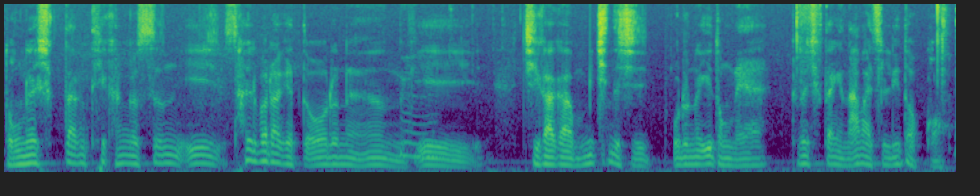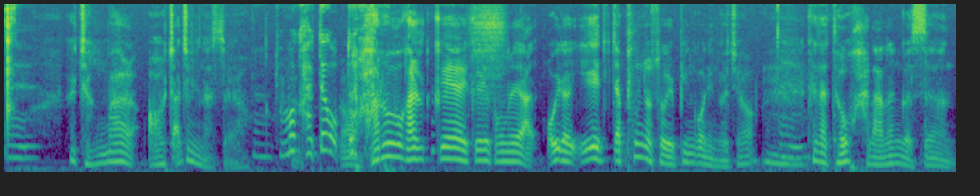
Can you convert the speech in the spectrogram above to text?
동네 식당 틱한 것은 이 살벌하게 떠오르는 이 지가가 미친 듯이 오르는 이 동네에 그런 식당이 남아 있을 리도 없고 네. 정말 어 짜증이 났어요. 음, 정말 갈 데가 어, 없더라고요. 하루 갈게 그 동네 오히려 이게 진짜 풍요 속의 빈곤인 거죠. 네. 그래서 더 화나는 것은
